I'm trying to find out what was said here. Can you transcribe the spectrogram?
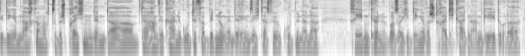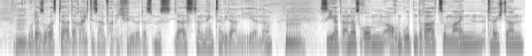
die Dinge im Nachgang noch zu besprechen, denn da, da haben wir keine gute Verbindung in der Hinsicht, dass wir gut miteinander reden können über solche Dinge, was Streitigkeiten angeht oder, hm. oder sowas, da, da reicht es einfach nicht für. Das, müsst, das dann hängt es dann wieder an ihr. Ne? Hm. Sie hat andersrum auch einen guten Draht zu meinen Töchtern,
